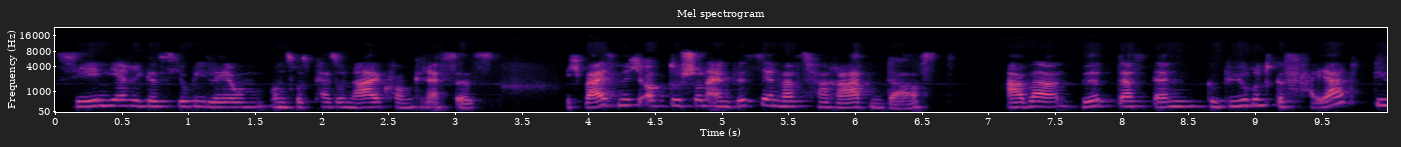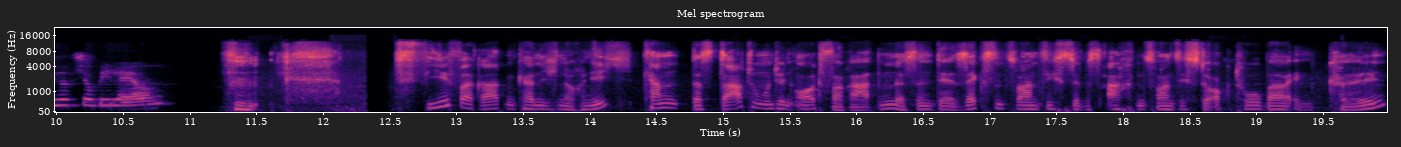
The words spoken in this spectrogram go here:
zehnjähriges Jubiläum unseres Personalkongresses. Ich weiß nicht, ob du schon ein bisschen was verraten darfst, aber wird das denn gebührend gefeiert, dieses Jubiläum? Viel verraten kann ich noch nicht, kann das Datum und den Ort verraten. Das sind der 26. bis 28. Oktober in Köln.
